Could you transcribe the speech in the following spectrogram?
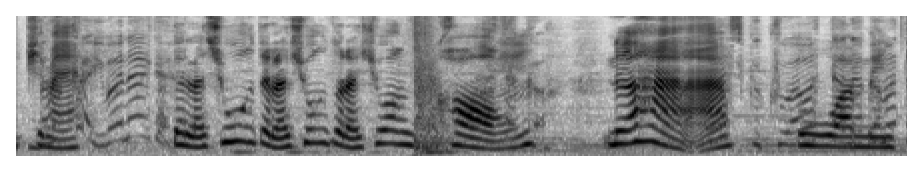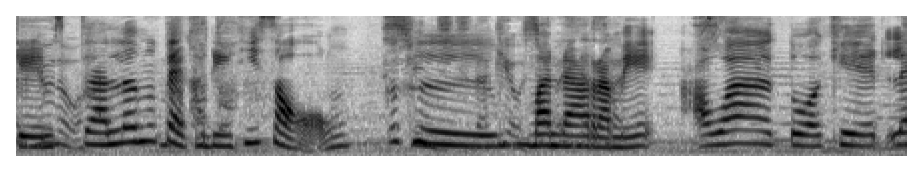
ฟใช่ไหมแต่ละช่วงแต่ละช่วงแต่ละช่วงของ เนื้อหาตัวเมนเกมจะเริ่มตั้งแต่คดีที่ 2 ก็คือมันดาราเมะเอาว่าตัวเคสแร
